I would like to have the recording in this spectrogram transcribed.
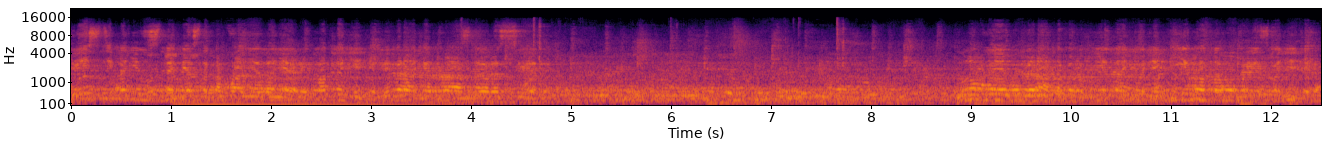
211 место компании Даниэль. Подходите, выбирайте разные расцветы. Новые углера, которых не даете ни в одного производителя.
